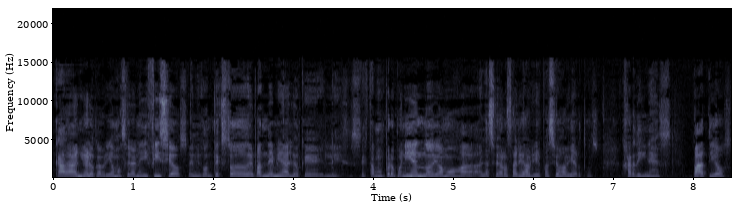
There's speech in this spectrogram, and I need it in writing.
cada año lo que abríamos eran edificios. En el contexto de pandemia, lo que les estamos proponiendo, digamos, a, a la ciudad de Rosario es abrir espacios abiertos, jardines, patios.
